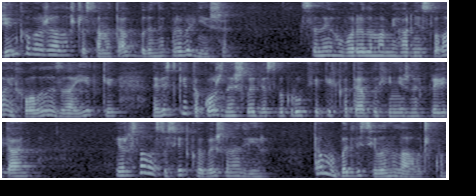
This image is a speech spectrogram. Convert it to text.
Жінка вважала, що саме так буде найправильніше. Сини говорили мамі гарні слова і хвалили за наїдки. Невістки також знайшли для свекрухи кілька теплих і ніжних привітань. Ярослава з сусідкою вийшла на двір. Там обидві сіли на лавочку.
